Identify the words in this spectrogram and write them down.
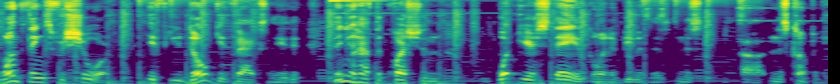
One thing's for sure if you don't get vaccinated, then you'll have to question what your stay is going to be in this in this uh, in this company.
